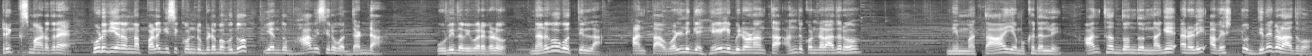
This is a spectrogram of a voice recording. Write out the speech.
ಟ್ರಿಕ್ಸ್ ಮಾಡಿದ್ರೆ ಹುಡುಗಿಯರನ್ನ ಪಳಗಿಸಿಕೊಂಡು ಬಿಡಬಹುದು ಎಂದು ಭಾವಿಸಿರುವ ದಡ್ಡ. ಉಳಿದ ವಿವರಗಳು ನನಗೂ ಗೊತ್ತಿಲ್ಲ. ಅಂತ ಒಳ್ಳಿಗೆ ಹೇಳಿ ಬಿಡೋಣ ಅಂತ ಅಂದುಕೊಂಡಳಾದರೂ ನಿಮ್ಮ ತಾಯಿಯ ಮುಖದಲ್ಲಿ ಅಂಥದ್ದೊಂದು ನಗೆ ಅರಳಿ ಅವೆಷ್ಟು ದಿನಗಳಾದವೋ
